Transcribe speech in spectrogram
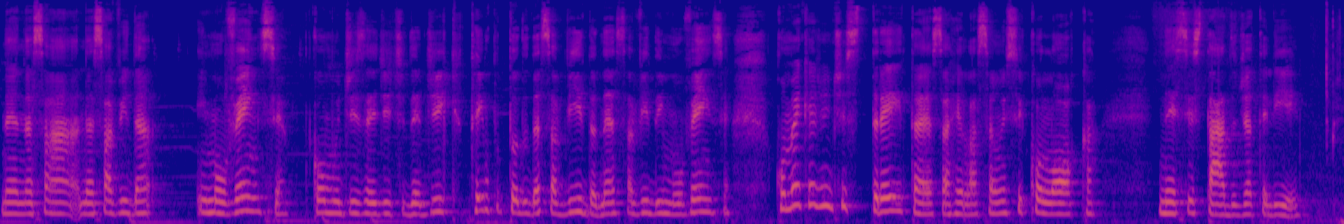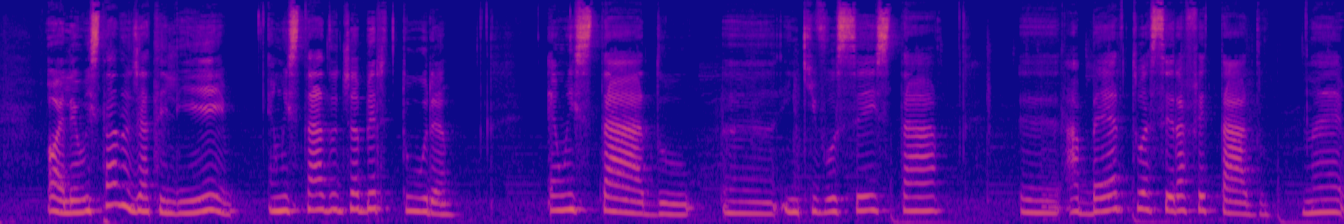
né? Nessa, nessa vida em movência, como diz Edith Dedic, o tempo todo dessa vida, nessa vida em movência, como é que a gente estreita essa relação e se coloca nesse estado de ateliê? Olha, o estado de ateliê é um estado de abertura, é um estado uh, em que você está uh, aberto a ser afetado, né?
